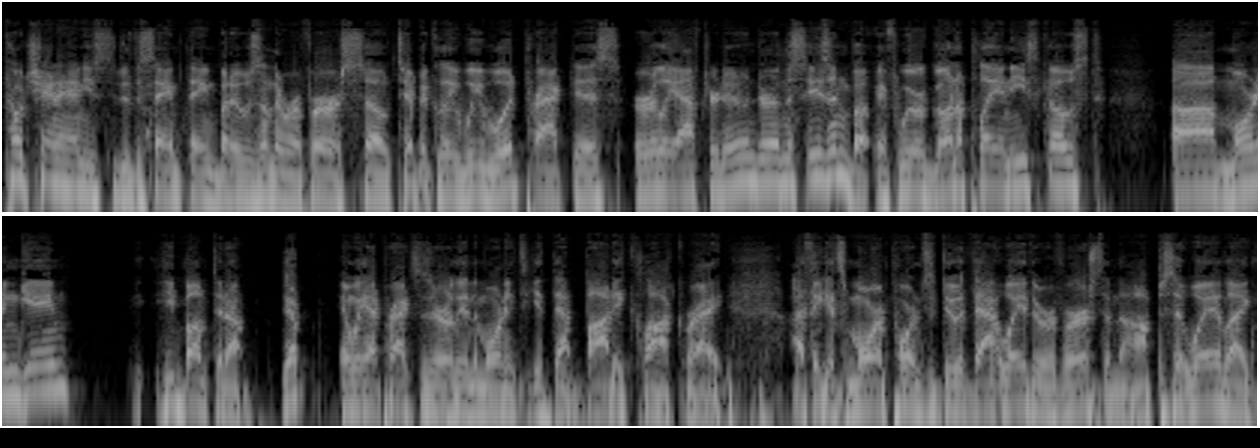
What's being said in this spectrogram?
Coach Shanahan used to do the same thing, but it was in the reverse. So typically we would practice early afternoon during the season, but if we were going to play an East Coast uh, morning game, he bumped it up. Yep. And we had practices early in the morning to get that body clock right. I think it's more important to do it that way, the reverse, than the opposite way. Like,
